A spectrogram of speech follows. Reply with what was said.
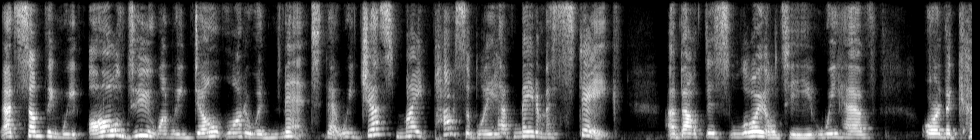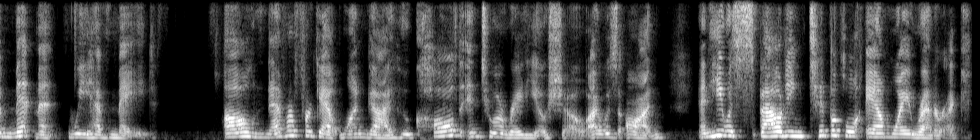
That's something we all do when we don't want to admit that we just might possibly have made a mistake about this loyalty we have or the commitment we have made. I'll never forget one guy who called into a radio show I was on, and he was spouting typical Amway rhetoric.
